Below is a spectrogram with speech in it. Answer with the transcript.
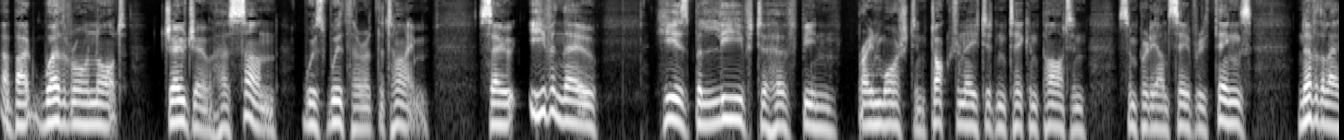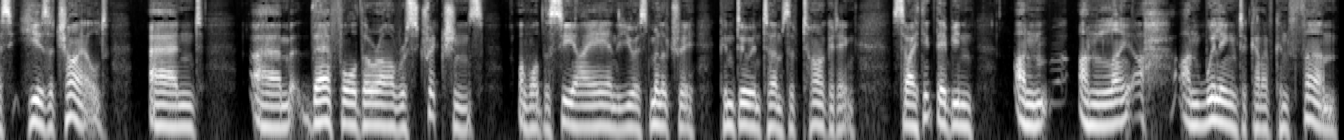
about whether or not Jojo, her son, was with her at the time. So even though he is believed to have been brainwashed, indoctrinated, and taken part in some pretty unsavory things, nevertheless, he is a child, and um, therefore there are restrictions on what the CIA and the US military can do in terms of targeting. So I think they've been un, unli- unwilling to kind of confirm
